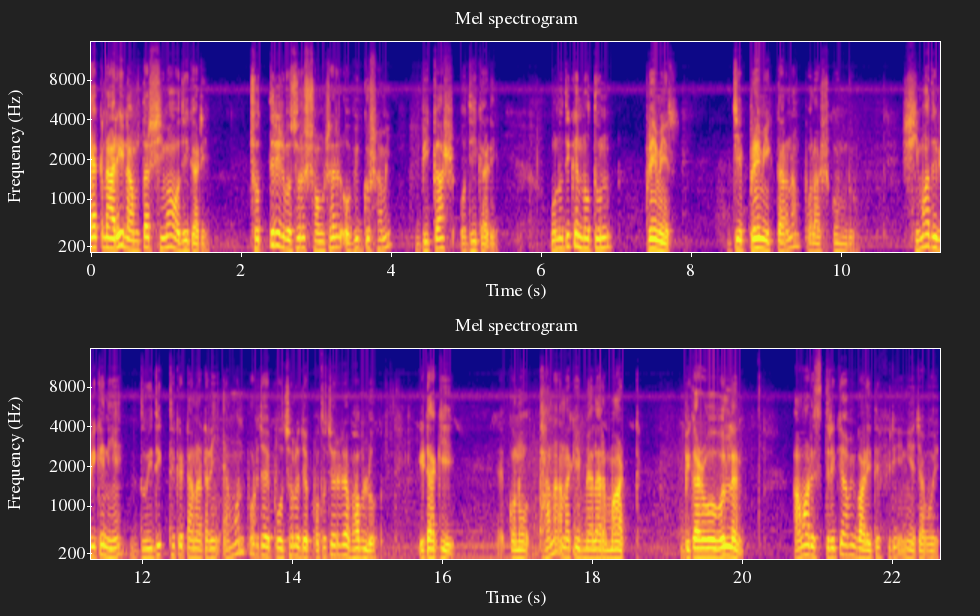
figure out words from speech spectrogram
এক নারী নাম তার সীমা অধিকারী। ছত্রিশ বছরের সংসারের অভিজ্ঞ স্বামী, বিকাশ অধিকারী। অন্যদিকে নতুন প্রেমের যে প্রেমিক, তার নাম পলাশ কুণ্ডু। সীমা দেবীকে নিয়ে দুই দিক থেকে টানাটানি এমন পর্যায়ে পৌঁছালো যে পথচারীরা ভাবলো, এটা কি কোনো থানা নাকি মেলার মাঠ? বিকাশবাবু বললেন, আমার স্ত্রীকে আমি বাড়িতে ফিরিয়ে নিয়ে যাবই।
